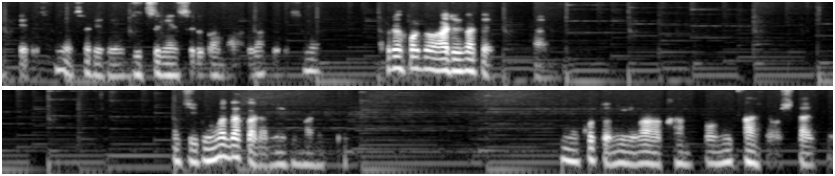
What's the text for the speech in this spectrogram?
あってですね、それで実現する場もあるわけですね。これほどありがたい。はい、自分はだから恵まれてる。のことには観光に感謝をしたいと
